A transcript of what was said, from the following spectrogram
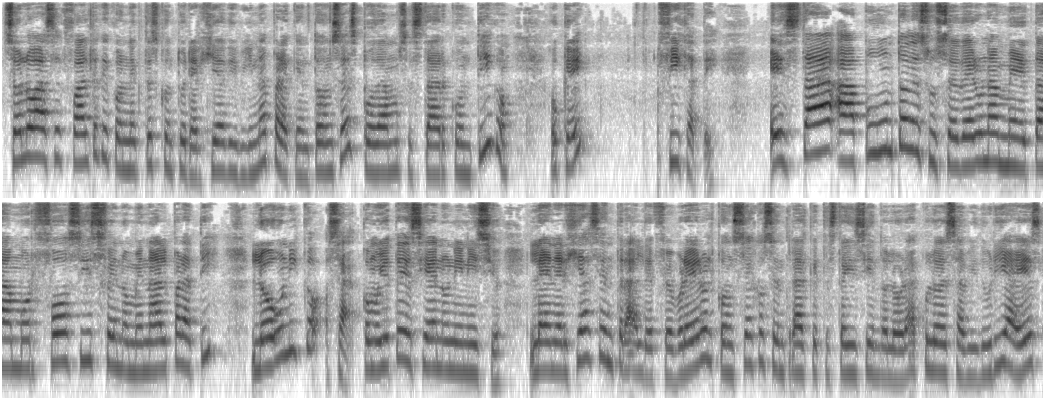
Solo hace falta que conectes con tu energía divina para que entonces podamos estar contigo. ¿Ok? Fíjate, Está a punto de suceder una metamorfosis fenomenal para ti. Lo único, o sea, como yo te decía en un inicio, la energía central de febrero, el consejo central que te está diciendo el oráculo de sabiduría es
